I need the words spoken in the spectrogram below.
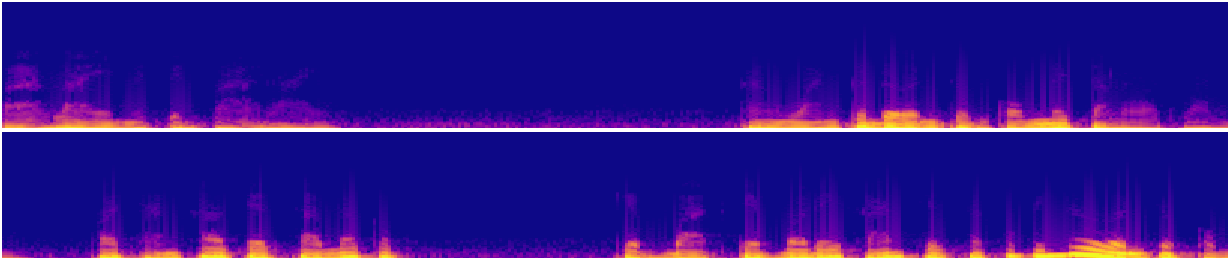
ป่าไร่ไม่เป็นป่าไร่กลางวันก็เดินจมกรมได้ตลอดวัน พอฉันข้าวเสร็จสับแล้วก็เก็บบาตรเก็บบริขารเสร็จสับก็ไปเดินจมกรม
